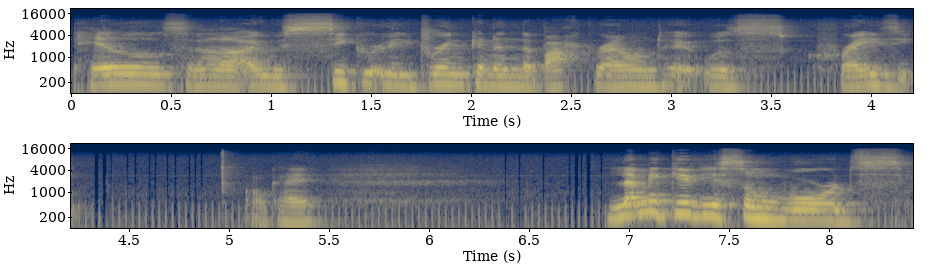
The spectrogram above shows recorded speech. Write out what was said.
pills, and I was secretly drinking in the background. It was crazy. Okay let me give you some words.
